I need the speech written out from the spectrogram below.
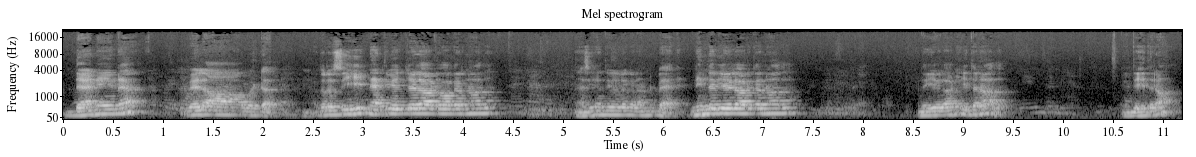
දැනෙන වෙලාවට. ඒතර සිහි නැති වෙච්ච වෙලාවට වා කරනවද? නැසි නැති වෙලාවට කරන්න බෑ. නිින්ද වෙලාවට කරනවද? නිින්ද වෙලාවට හිතනවද? නිින්ද හිතනවා?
